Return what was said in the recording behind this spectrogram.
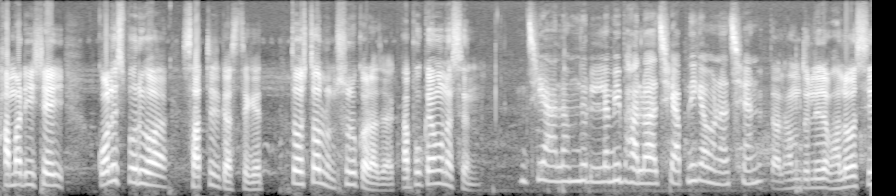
খামারি সেই কলেজ পড়ুয়া ছাত্রীর কাছ থেকে। তো চলুন শুরু করা যাক। আপু কেমন আছেন? জি আলহামদুলিল্লাহ আমি ভালো আছি। আপনি কেমন আছেন? আলহামদুলিল্লাহ ভালো আছি।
